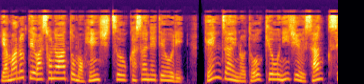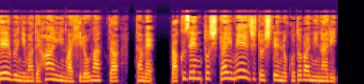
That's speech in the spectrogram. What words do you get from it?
山手はその後も変質を重ねており、現在の東京23区西部にまで範囲が広がったため、漠然としたイメージとしての言葉になり、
